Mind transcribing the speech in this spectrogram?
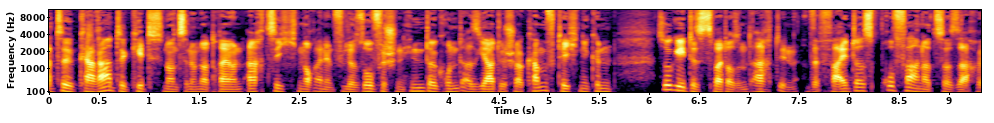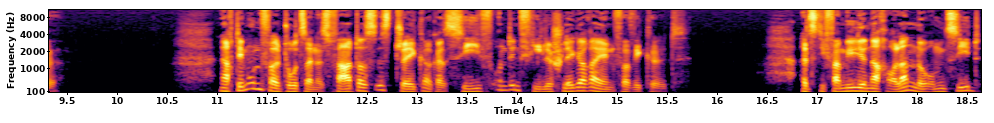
Hatte Karate Kid 1983 noch einen philosophischen Hintergrund asiatischer Kampftechniken, so geht es 2008 in The Fighters profaner zur Sache. Nach dem Unfalltod seines Vaters ist Jake aggressiv und in viele Schlägereien verwickelt. Als die Familie nach Orlando umzieht,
